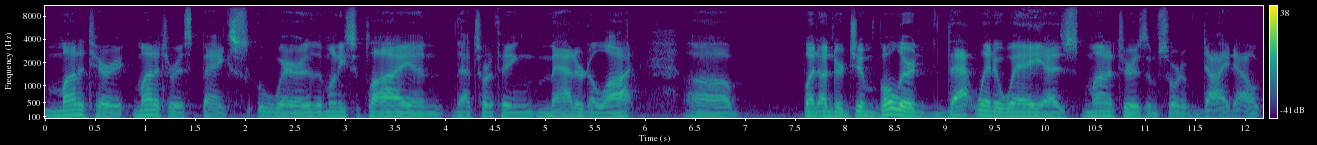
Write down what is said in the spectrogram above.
monetary monetarist banks where the money supply and that sort of thing mattered a lot. Uh, but under Jim Bullard, that went away as monetarism sort of died out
